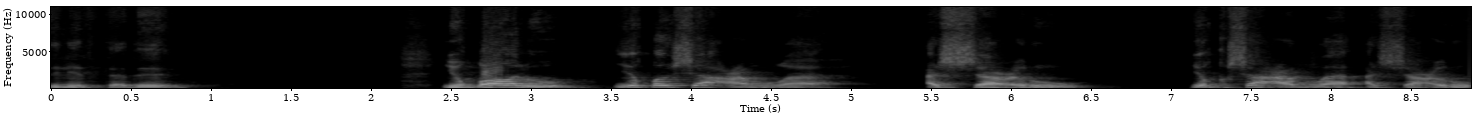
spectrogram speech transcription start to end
சிலிர்த்தது. யுகாலு இக்ஷஅர்ர அஷ்ஷஅரு இக்ஷஅர்ர அஷ்ஷஅரு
